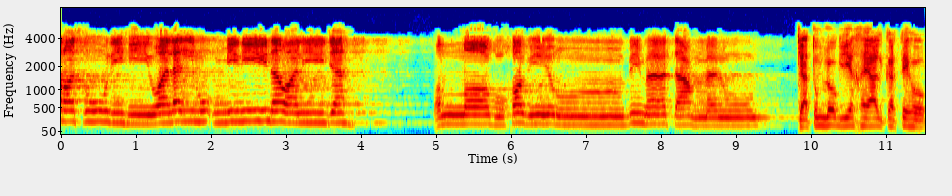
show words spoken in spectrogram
رسوله ولا المؤمنين وليجة والله خبير بما تعملون کیا تم لوگ یہ خیال کرتے ہو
